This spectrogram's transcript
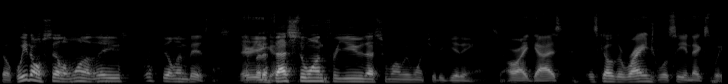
So if we don't sell one of these, we're still in business. There but you if go. that's the one for you, that's the one we want you to get in. So. All right, guys, let's go to the range. We'll see you next week.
